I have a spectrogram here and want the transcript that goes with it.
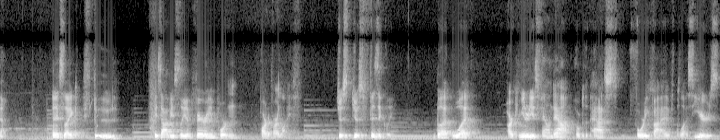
Yeah. And it's like food is obviously a very important part of our life, just just physically. But what our community has found out over the past 45 plus years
